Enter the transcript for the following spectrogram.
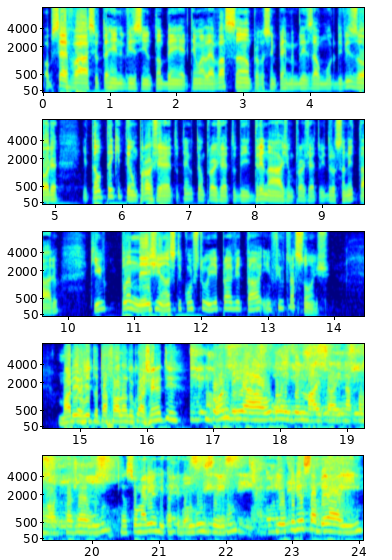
Observar se o terreno vizinho também tem uma elevação para você impermeabilizar o muro divisória. Então tem que ter um projeto, tem que ter um projeto de drenagem, um projeto hidrossanitário que planeje antes de construir para evitar infiltrações. Maria Rita está falando com a gente. Bom dia, Aldo e demais aí na Rádio Pajeú. Eu sou Maria Rita aqui do Ambuzeiro. E eu queria saber aí,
